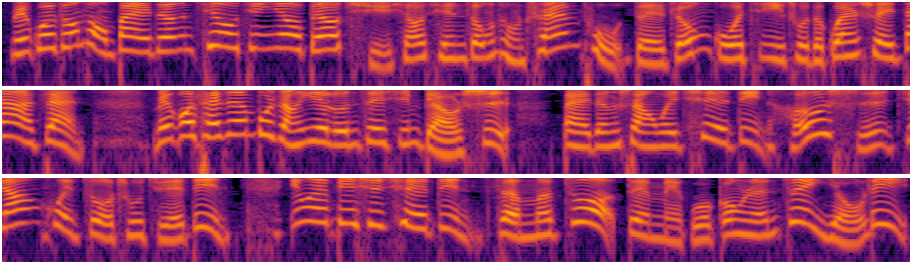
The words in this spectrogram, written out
美国总统拜登究竟要不要取消前总统川普对中国寄出的关税大战？美国财政部长耶伦最新表示，拜登尚未确定何时将会做出决定，因为必须确定怎么做对美国工人最有利，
